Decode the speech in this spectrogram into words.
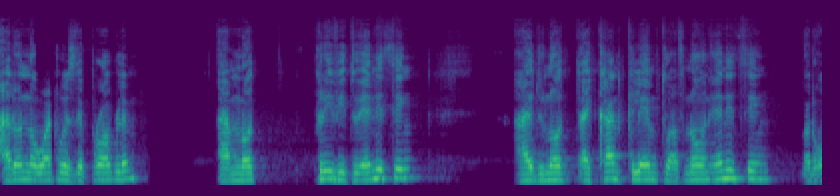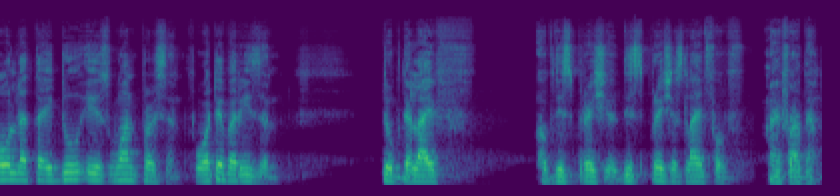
I don't know what was the problem. I'm not privy to anything. I do not, I can't claim to have known anything, but all that I do is one person, for whatever reason, took the life of this precious this precious life of my father.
